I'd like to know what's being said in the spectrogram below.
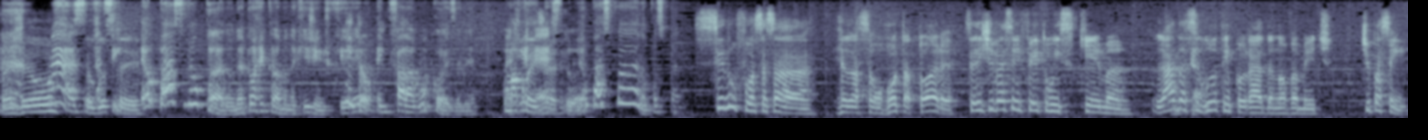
Mas eu, Mas, eu assim, gostei. eu passo meu pano, né? Tô reclamando aqui, gente, porque Então. tem que falar alguma coisa, né? Mas Uma coisa- resto, eu passo pano, eu passo pano. Se não fosse essa relação rotatória, se eles tivessem feito um esquema lá da Então. segunda temporada novamente, tipo assim,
